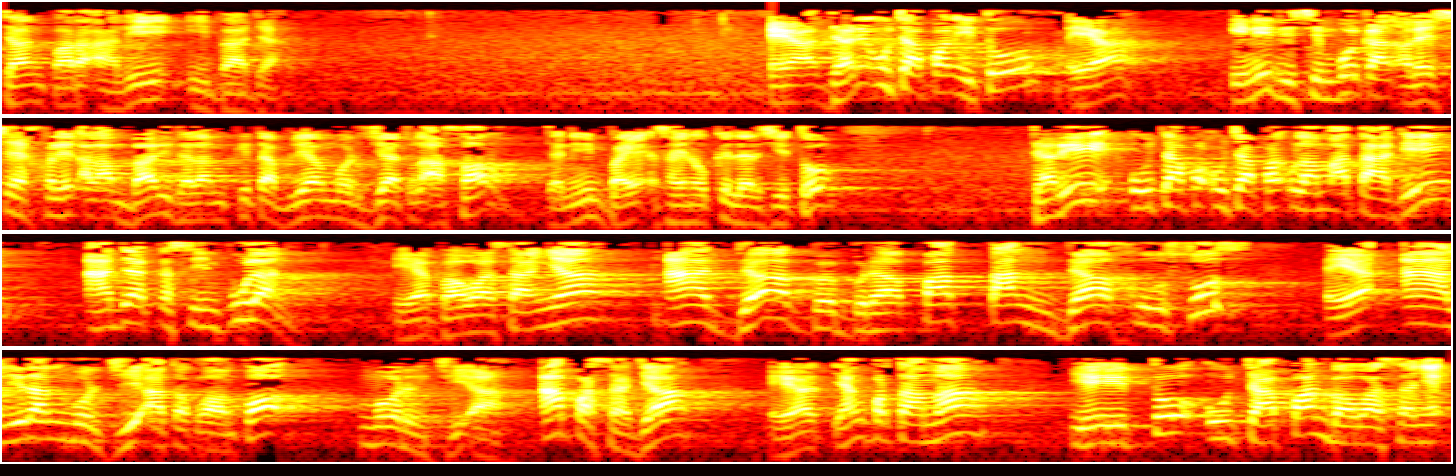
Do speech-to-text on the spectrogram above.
dan para ahli ibadah. Ya, dari ucapan itu, ya, ini disimpulkan oleh Syekh Khalid Al-Ambari dalam kitab beliau Murjiatul Asar dan ini banyak saya nukil dari situ. Dari ucapan-ucapan ulama tadi ada kesimpulan ya bahwasanya ada beberapa tanda khusus ya aliran murji atau kelompok murjiah. Apa saja? Ya, yang pertama yaitu ucapan bahwasanya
